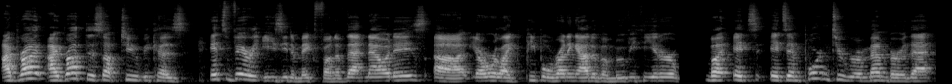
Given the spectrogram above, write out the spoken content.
I brought I brought this up too because it's very easy to make fun of that nowadays, uh, or like people running out of a movie theater. But it's it's important to remember that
